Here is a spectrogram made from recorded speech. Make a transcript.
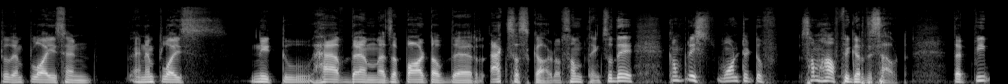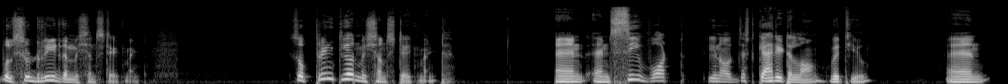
to the employees, and and employees need to have them as a part of their access card or something. So the companies wanted to f- somehow figure this out that people should read the mission statement. So print your mission statement and and see what you know. Just carry it along with you, and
